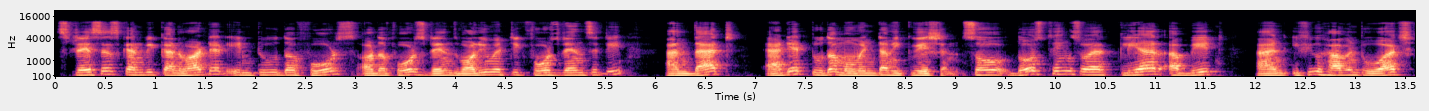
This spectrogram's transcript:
stresses can be converted into the force or the force dense volumetric force density and that added to the momentum equation. So those things were clear a bit and if you haven't watched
